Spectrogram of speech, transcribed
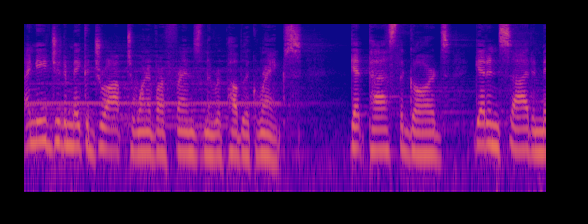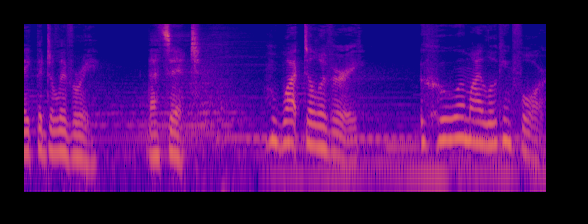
I need you to make a drop to one of our friends in the Republic ranks. Get past the guards, get inside and make the delivery. That's it. What delivery? Who am I looking for?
